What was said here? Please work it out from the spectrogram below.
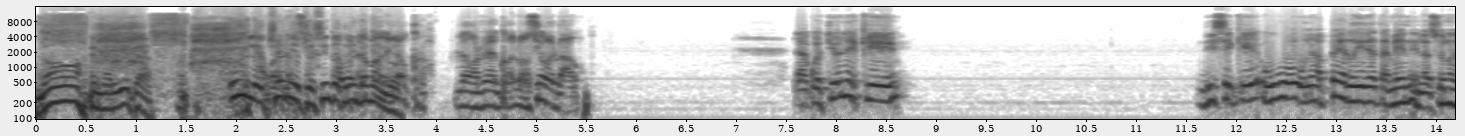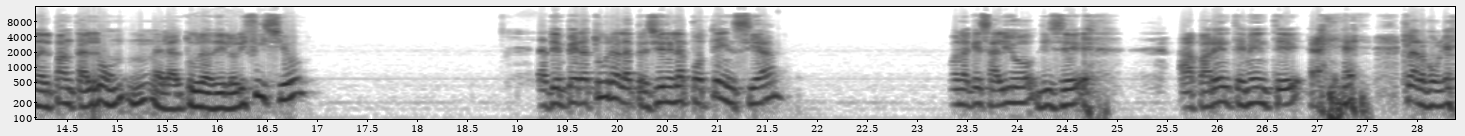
No, en Nargueta. Un lechón y sí. 830 Ah, bueno, este de mangos. Lo reconoció el vago. La cuestión es que dice que hubo una pérdida también en la zona del pantalón, a la altura del orificio. La temperatura, la presión y la potencia con la que salió, dice, aparentemente, claro, porque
